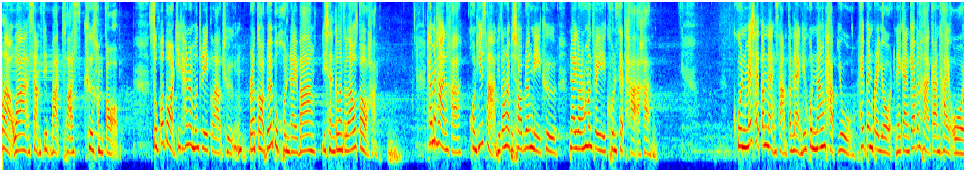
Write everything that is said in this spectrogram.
กล่าวว่า 30 บาท plus คือคำตอบซูเปอร์บอร์ดที่ท่านรัฐมนตรีกล่าวถึง ประกอบด้วยบุคคลใดบ้าง ดิฉันกำลังจะเล่าต่อค่ะท่านประธานคะคนที่ 3 ที่ต้องรับผิดชอบเรื่องนี้คือ นายกรัฐมนตรีคุณเศรษฐาค่ะ คุณไม่ใช้ตำแหน่ง 3ตำแหน่งที่คุณนั่งทับอยู่ ให้เป็นประโยชน์ในการแก้ปัญหาการถ่ายโอน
